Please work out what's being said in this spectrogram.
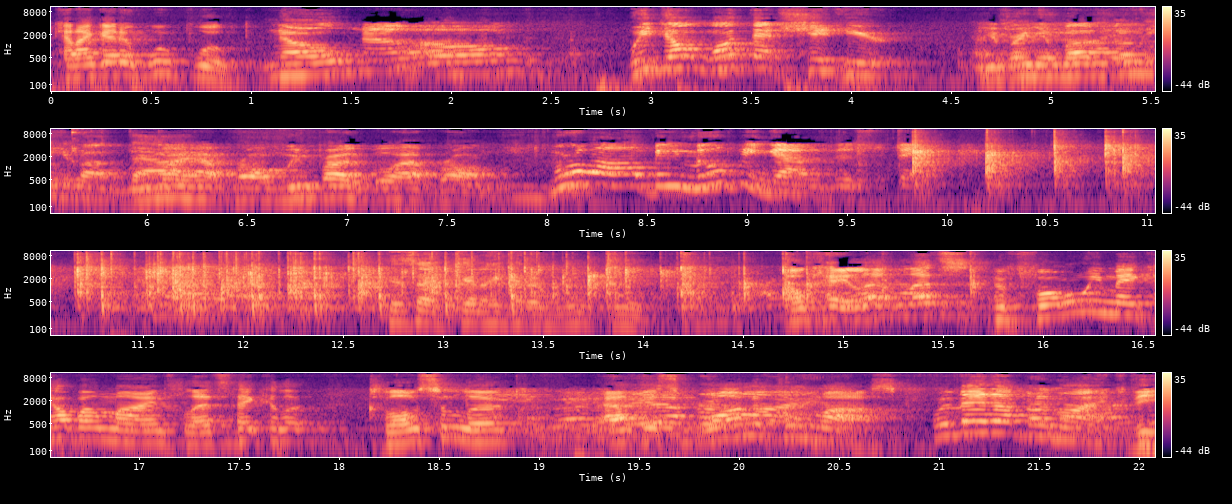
Can I get a whoop whoop? No, No. we don't want that shit here. You bring your Muslims, Think about we might have problems. We probably will have problems. We'll all be moving out of this state. He's like, can I get a whoop whoop? Okay, let, let's before we make up our minds, let's take a look, closer look at this made up our wonderful mind. mosque. We made up our minds. The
